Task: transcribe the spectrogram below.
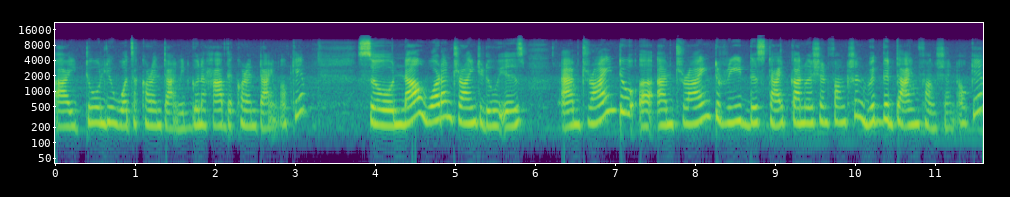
I told you what's the current time. It's gonna have the current time okay? So now what I'm trying to do is I'm trying to uh, I'm trying to read this type conversion function with the time function okay?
